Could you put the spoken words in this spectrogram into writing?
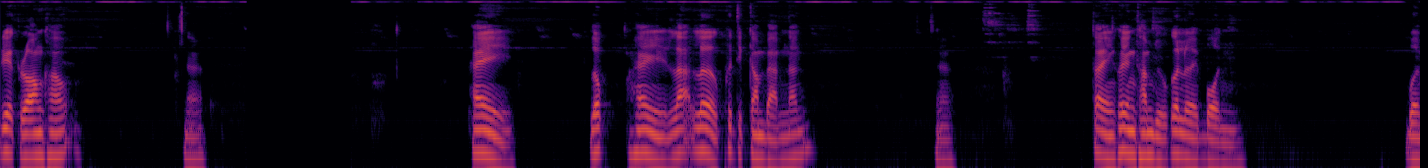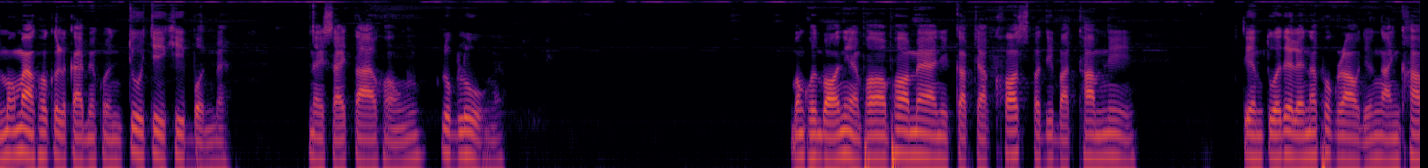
เรียกร้องเขานะให้ลกให้ละเลิกพฤติกรรมแบบนั้นนะถ้าเองเขายังทำอยู่ก็เลยบน่นบ่นมากๆเขาก็เลยกลายเป็นคนจู้จี้ขี้บ่นไปในสายตาของลูกๆนะบางคนบอกเนี่ยพอพ่อแม่นี่กลับจากคอร์สปฏิบัติธรรมนี่ เตรียมตัวได้เลยนะพวกเราเดี๋ยวงานเข้า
